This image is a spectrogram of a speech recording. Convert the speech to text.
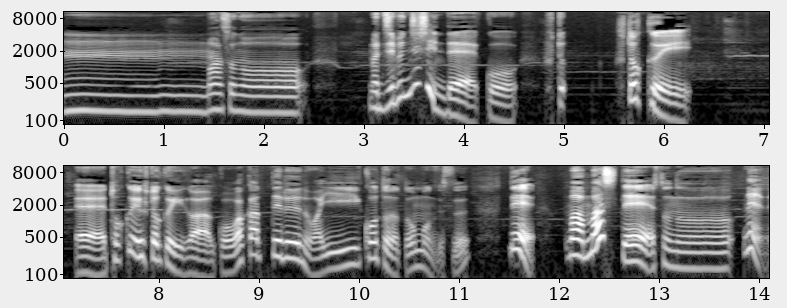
う、うーん、まあその、まあ自分自身で、こう、不不得意、えー、得意不得意がこう分かってるのはいいことだと思うんです。で、まあまして、その、ね、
